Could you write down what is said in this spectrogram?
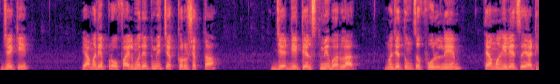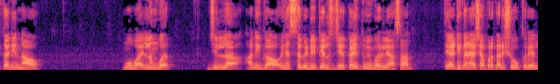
जे की यामध्ये प्रोफाईलमध्ये तुम्ही चेक करू शकता. जे डिटेल्स तुम्ही भरलात म्हणजे तुमचं फुल नेम त्या महिलेचं या ठिकाणी नाव मोबाईल नंबर जिल्हा आणि गाव हे सगळे डिटेल्स जे काही तुम्ही भरले असाल ते या ठिकाणी अशा प्रकारे शो करेल.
